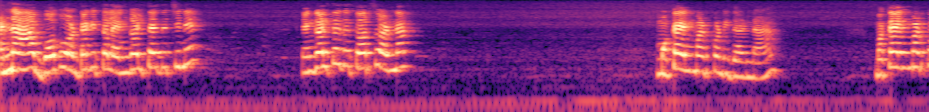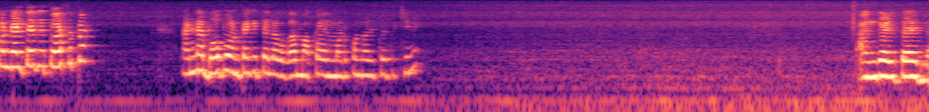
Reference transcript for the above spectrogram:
ಅಣ್ಣ. ಬೋಬು ಹೊಂಟಾಗಿತ್ತಲ್ಲ ಹೆಂಗ್ ಹೇಳ್ತಾ ಇದ್ದೆ ಚಿನಿ ಹೆಂಗಳ್ತಾ ಹೇಳ್ತಾ ಇದ್ದೆ ತೋರ್ಸು ಅಣ್ಣ. ಮಕ ಹೆಂಗ್ ಮಾಡ್ಕೊಂಡಿದ್ದ ಅಣ್ಣ? ಮಕ ಹೆಂಗ್ ಮಾಡ್ಕೊಂಡು ಹೇಳ್ತಾ ಇದ್ದೆ ತೋರ್ಸಪ್ಪ. ಅಣ್ಣ ಬೋಬು ಹೊಂಟಾಗಿತ್ತಲ್ಲ ಹೋಗ ಮಕ ಹೆಂಗ್ ಮಾಡ್ಕೊಂಡು ಹೇಳ್ತಾ ಇದ್ದೆ ಚಿನಿ ಹಂಗ ಹೇಳ್ತಾ ಇದ್ನ?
